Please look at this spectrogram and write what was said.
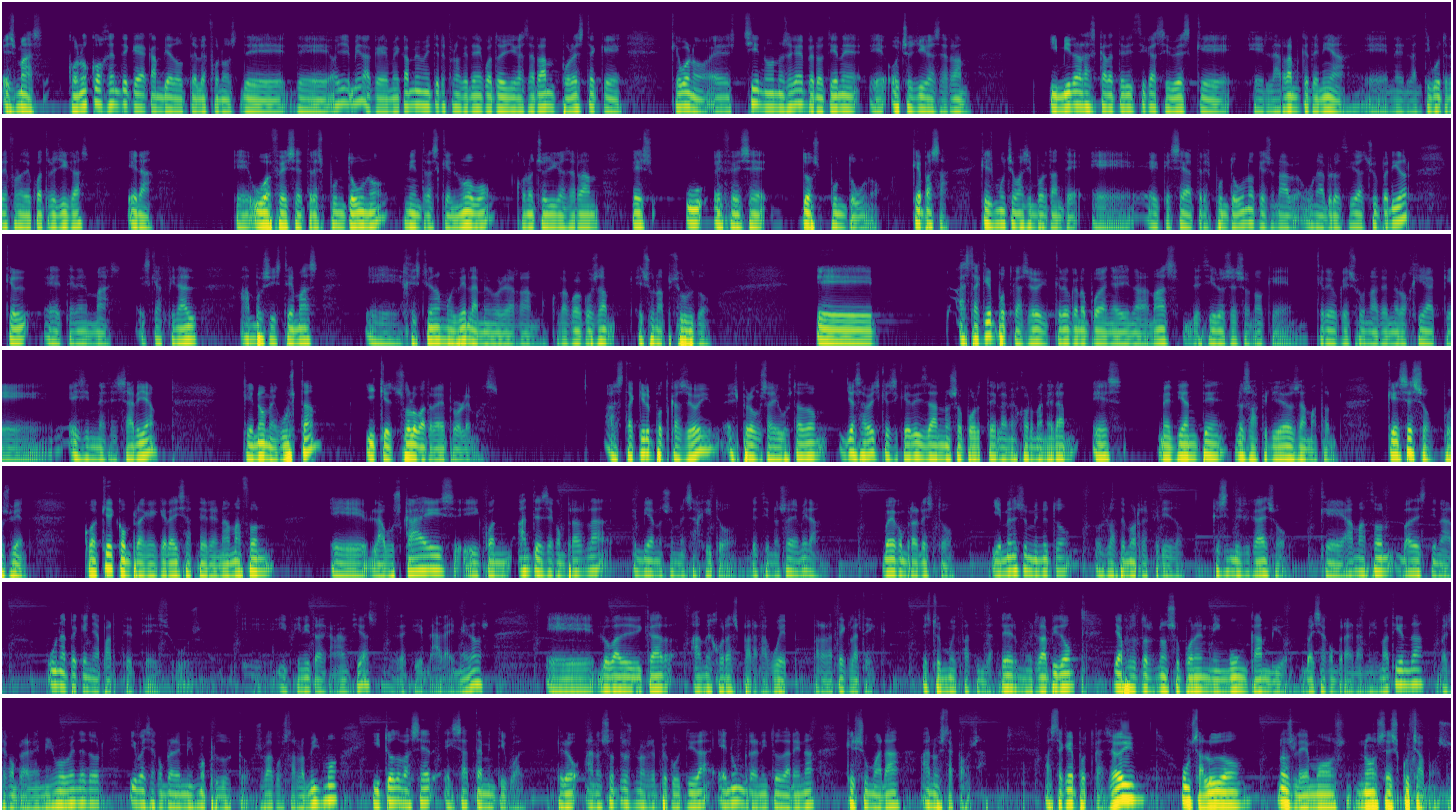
Es más, conozco gente que ha cambiado teléfonos de, oye, mira, que me cambio mi teléfono que tiene 4 GB de RAM por este que, que bueno, es chino, no sé qué, pero tiene 8 eh, GB de RAM y mira las características y ves que eh, la RAM que tenía en el antiguo teléfono de 4 GB era eh, UFS 3.1, mientras que el nuevo, con 8 GB de RAM, es UFS 2.1. ¿Qué pasa? Que es mucho más importante eh, el que sea 3.1, que es una, velocidad superior, que el tener más. Es que al final ambos sistemas gestionan muy bien la memoria RAM, con la cual cosa es un absurdo. hasta aquí el podcast de hoy. Creo que no puedo añadir nada más. Deciros eso, ¿no? Que creo que es una tecnología que es innecesaria, que no me gusta y que solo va a traer problemas. Hasta aquí el podcast de hoy. Espero que os haya gustado. Ya sabéis que si queréis darnos soporte, la mejor manera es mediante los afiliados de Amazon. ¿Qué es eso? Pues bien, cualquier compra que queráis hacer en Amazon, eh, la buscáis y antes de comprarla, enviarnos un mensajito, decirnos, oye, mira, voy a comprar esto. Y en menos de un minuto os lo hacemos referido. ¿Qué significa eso? Que Amazon va a destinar una pequeña parte de sus infinitas ganancias, es decir, nada y menos, eh, lo va a dedicar a mejoras para la web, para la tecla tech. Esto es muy fácil de hacer, muy rápido. Ya vosotros no suponen ningún cambio. Vais a comprar en la misma tienda, vais a comprar en el mismo vendedor y vais a comprar el mismo producto. Os va a costar lo mismo y todo va a ser exactamente igual. Pero a nosotros nos repercutirá en un granito de arena que sumará a nuestra causa. Hasta aquí el podcast de hoy. Un saludo, nos leemos, nos escuchamos.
